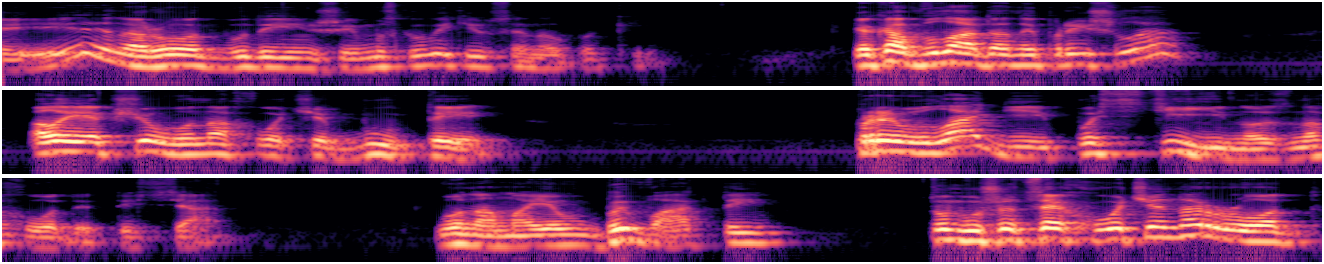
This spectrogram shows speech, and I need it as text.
і народ буде інший. Московитів все навпаки. Яка влада не прийшла, але якщо вона хоче бути при владі постійно знаходитися, вона має вбивати. Тому що це хоче народ.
